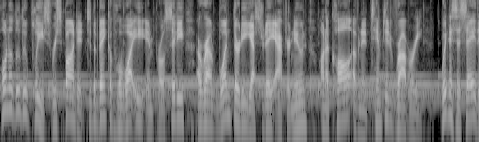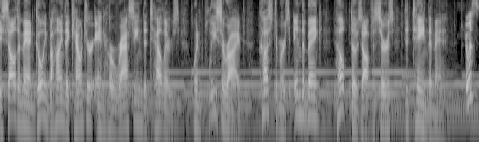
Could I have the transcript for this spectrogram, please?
Honolulu police responded to the Bank of Hawaii in Pearl City around 1:30 yesterday afternoon on a call of an attempted robbery. Witnesses say they saw the man going behind the counter and harassing the tellers. When police arrived, customers in the bank helped those officers detain the man. It was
